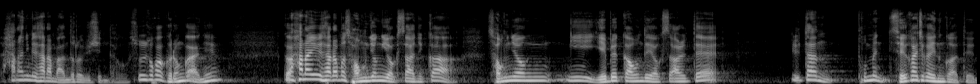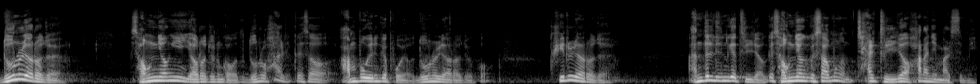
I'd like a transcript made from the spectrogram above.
하나님의 사람 만들어 주신다고. 순서가 그런 거 아니에요? 그 하나님의 사람은 성령이 역사하니까 성령이 예배 가운데 역사할 때 일단 보면 세 가지가 있는 것 같아요. 눈을 열어줘요. 성령이 열어주는 거거든. 눈을 활 그래서 안 보이는 게 보여. 눈을 열어주고 귀를 열어줘요. 안 들리는 게 들려. 성령 역사하면 잘 들려 하나님 말씀이.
